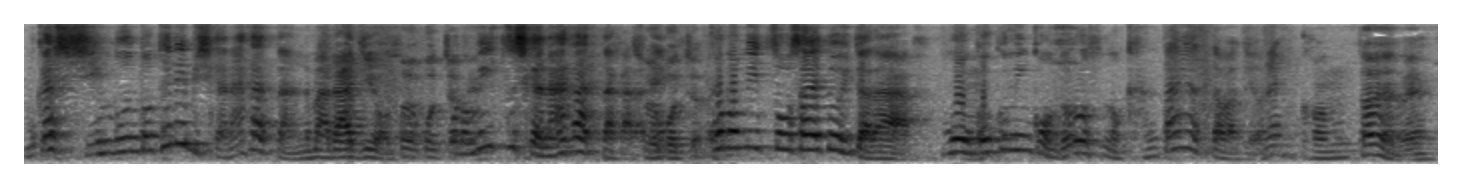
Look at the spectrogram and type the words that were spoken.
昔新聞とテレビしかなかったんで、まあ、ラジオと。この3つしかなかったからね。この3つ押さえといたらもう国民コントロールするの簡単やったわけよね。簡単やね。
